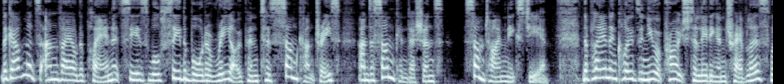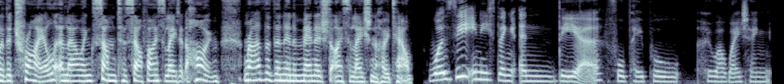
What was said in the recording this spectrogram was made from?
The government's unveiled a plan it says we'll see the border reopened to some countries under some conditions sometime next year. The plan includes a new approach to letting in travellers with a trial allowing some to self isolate at home rather than in a managed isolation hotel. Was there anything in there for people who are waiting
